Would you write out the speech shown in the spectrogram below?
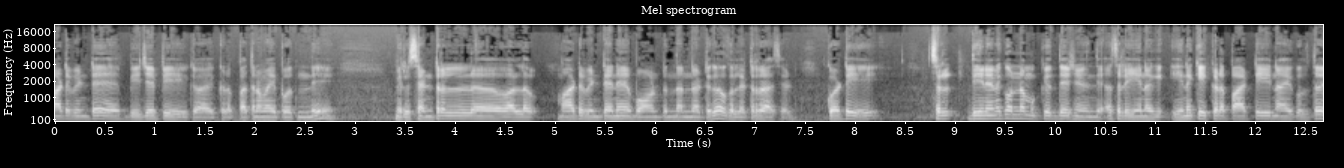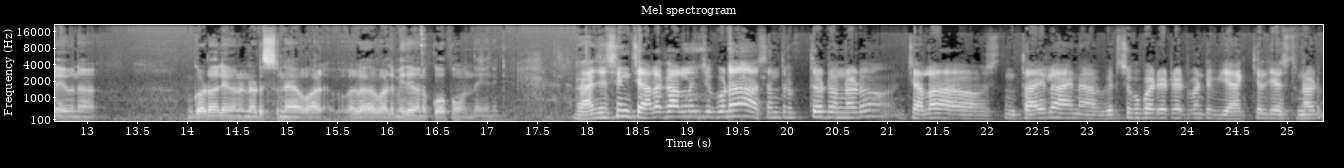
మాట వింటే బీజేపీ ఇక ఇక్కడ పతనం అయిపోతుంది మీరు సెంట్రల్ వాళ్ళ మాట వింటేనే బాగుంటుంది అన్నట్టుగా ఒక లెటర్ రాశాడు. ఇంకోటి అసలు దీని వెనక ఉన్న ముఖ్య ఉద్దేశం ఏంది? అసలు ఈయనకి ఈయనకి ఇక్కడ పార్టీ నాయకులతో ఏమైనా గొడవలు ఏమైనా నడుస్తున్నాయా? వాళ్ళ వాళ్ళ వాళ్ళ మీద ఏమైనా కోపం ఉందా ఈయనకి? రాజసింగ్ చాలా కాలం నుంచి కూడా అసంతృప్తితో ఉన్నాడు. చాలా స్థాయిలో ఆయన విరుచుకుపడేటటువంటి వ్యాఖ్యలు చేస్తున్నాడు.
